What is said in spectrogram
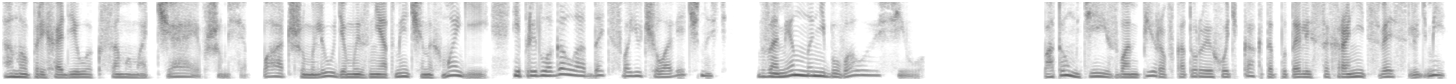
Оно приходило к самым отчаявшимся, падшим людям из неотмеченных магией и предлагало отдать свою человечность взамен на небывалую силу. Потом те из вампиров, которые хоть как-то пытались сохранить связь с людьми,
